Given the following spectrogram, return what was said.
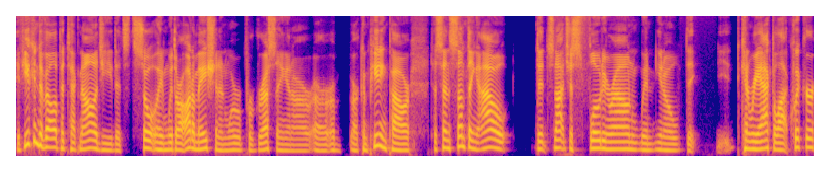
If you can develop a technology that's so, and with our automation and where we're progressing and our our, our computing power, to send something out that's not just floating around when you know that can react a lot quicker.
